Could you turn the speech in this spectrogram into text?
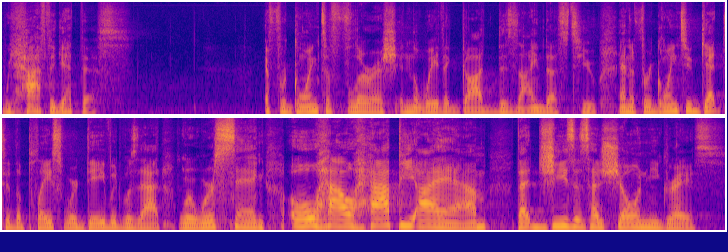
We have to get this. If we're going to flourish in the way that God designed us to, and if we're going to get to the place where David was at, where we're saying, Oh, how happy I am that Jesus has shown me grace.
